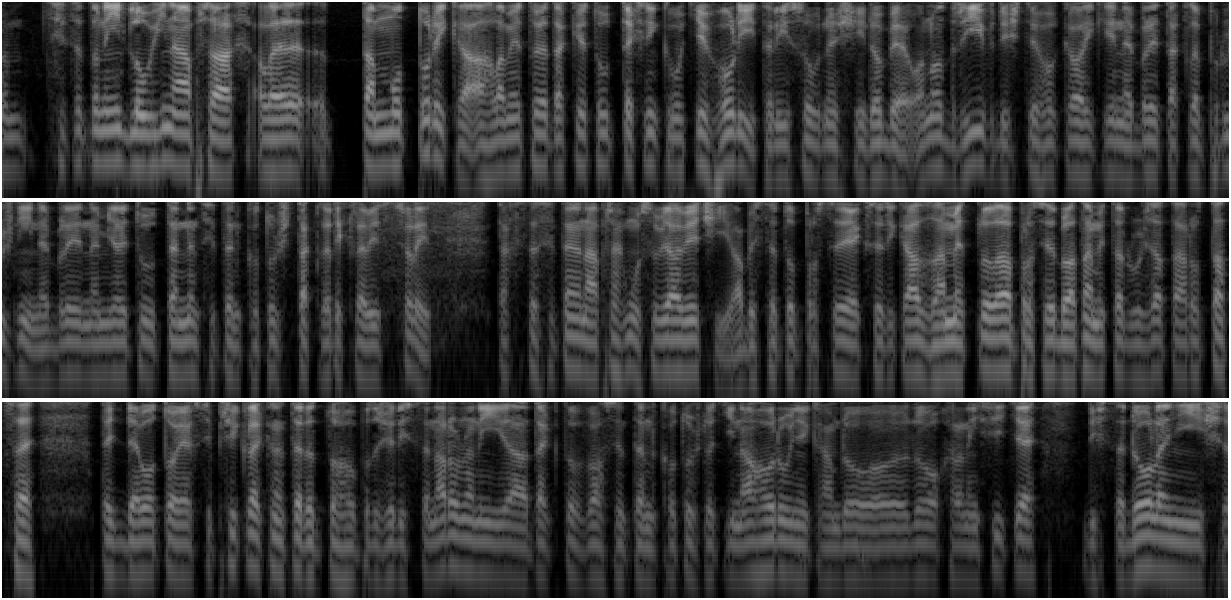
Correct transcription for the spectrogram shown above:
ehm, sice to není dlouhý nápřah, ale ta motorika a hlavně to je také tou technikou těch holí, které jsou v dnešní době. Ono dřív, když ty hokejky nebyly takhle pružní, nebyly, neměli tu tendenci ten kotoč takhle rychle vystřelit, tak jste si ten nápřah museli udělat větší, abyste to prostě, jak se říká, zametl a prostě byla tam i ta důležitá rotace. Teď jde o to, jak si přikleknete do toho, protože když jste narovnaný, a tak to vlastně ten kotoč letí nahoru někam do, do ochranné sítě. Když jste dole níž, eh,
